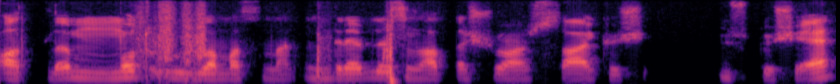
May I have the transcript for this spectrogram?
adlı mod uygulamasından indirebilirsiniz. Hatta şu an sağ köşe üst köşeye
